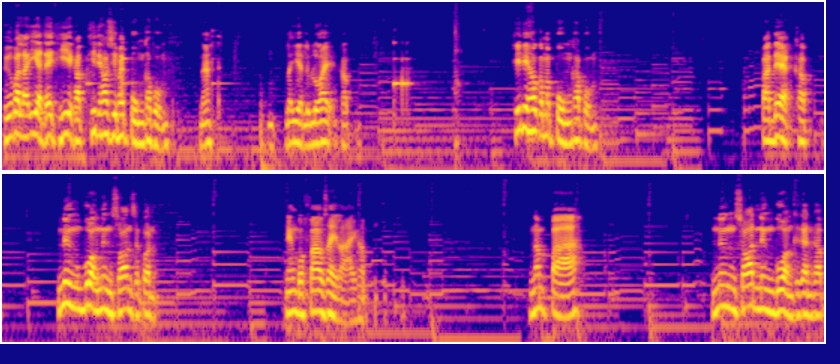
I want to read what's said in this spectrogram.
ถือว่าละเอียดได้ที่ครับ ที่นี่เขาชิไม่ปรุงครับผม นะ ละเอียดเรียบร้อยครับ ที่นี่เขาก็มาปรุงครับผมปลาแดกครับหนึ่งบ่วงหนึ่งซ้อนสะก่อน ยังบ่ฟ้าวใส่หลายครับ น้ำปลาหนึ่งซ้อนหนึ่งบ่วงคือกันครับ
